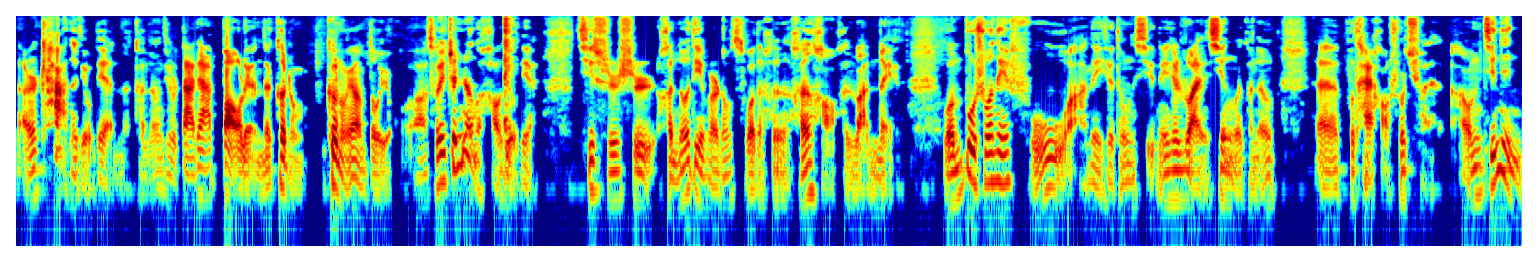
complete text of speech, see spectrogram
而差的酒店呢，可能就是大家抱怨的各种各种样都有啊。所以真正的好酒店，其实是很多地方都做的很很好、很完美的。我们不说那些服务啊，那些东西，那些软性的可能呃不太好说全啊。我们仅仅。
